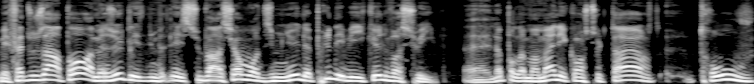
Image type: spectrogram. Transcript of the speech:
mais faites-vous-en pas, à mesure que les, subventions vont diminuer, le prix des véhicules va suivre. Euh, là, pour le moment, les constructeurs trouvent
